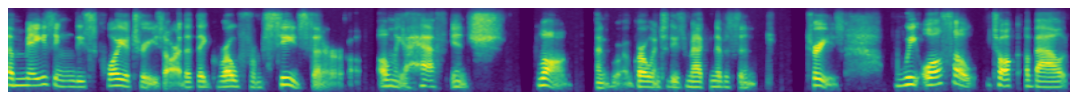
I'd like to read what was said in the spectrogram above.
amazing these sequoia trees are, that they grow from seeds that are only a half inch long and grow into these magnificent trees. We also talk about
